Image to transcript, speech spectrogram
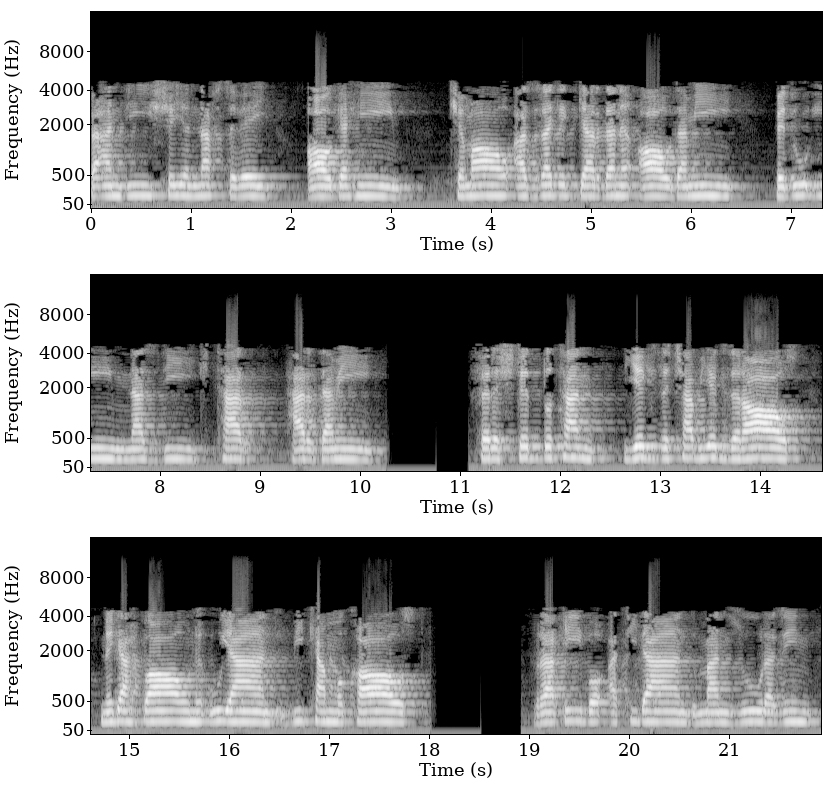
به اندیشه نفس وی آگهیم که ما از رگ گردن آدمی بدوییم نزدیکتر هر دمی. فرشته دو تن یک ز چپ یک ز راست نگهبان اویند بی کم و کاست. رقیب و عتیدند منظور از این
